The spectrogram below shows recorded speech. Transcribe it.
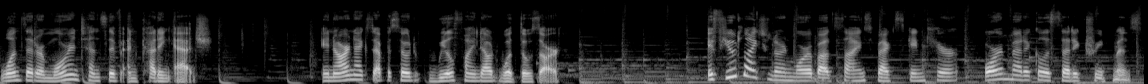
ones that are more intensive and cutting edge. In our next episode, we'll find out what those are. If you'd like to learn more about science backed skincare or medical aesthetic treatments,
